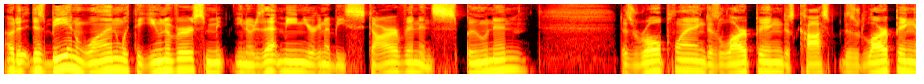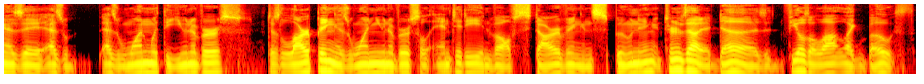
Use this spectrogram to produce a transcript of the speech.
Oh, does being one with the universe, you know, does that mean you're going to be starving and spooning? Does role playing, does LARPing, does cos, does LARPing as a as as one with the universe? Does LARPing as one universal entity involve starving and spooning? It turns out it does. It feels a lot like both.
